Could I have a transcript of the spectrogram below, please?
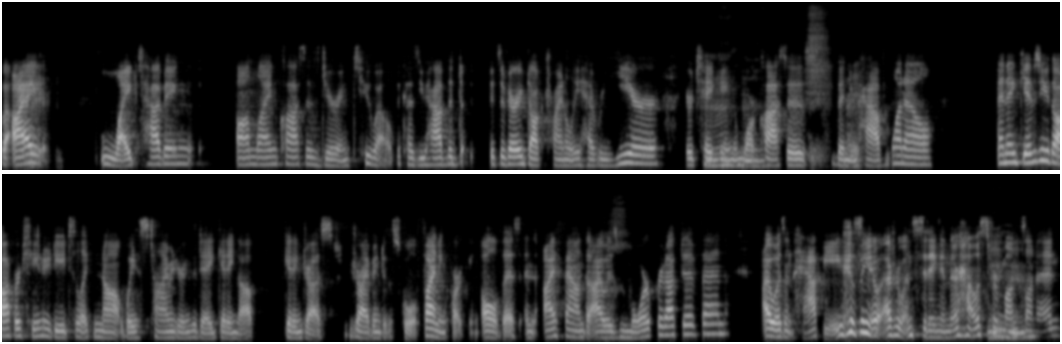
But I right. liked having online classes during 2L because you have the it's a very doctrinally heavy year. You're taking mm-hmm. more classes than right. you have 1L and it gives you the opportunity to like not waste time during the day getting up getting dressed driving to the school finding parking all of this and i found that i was more productive then. I wasn't happy because you know everyone's sitting in their house for mm-hmm. months on end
